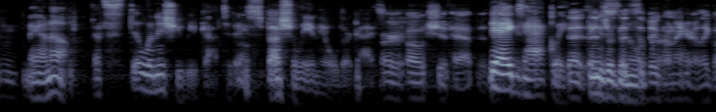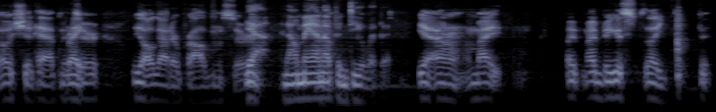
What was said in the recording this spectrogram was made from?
Mhm. Man up. That's still an issue we've got today, especially in the older guys. Or oh shit happens. Yeah, exactly. That, Things that's, are going that's to the big one I hear. Like oh shit happens. Right. Or we all got our problems. Or Yeah, and now man up and deal with it. yeah, I don't. My, my my biggest like th-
